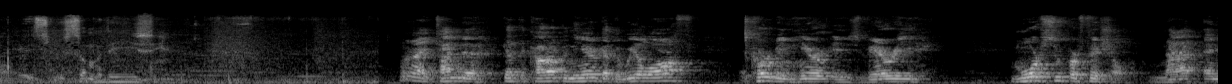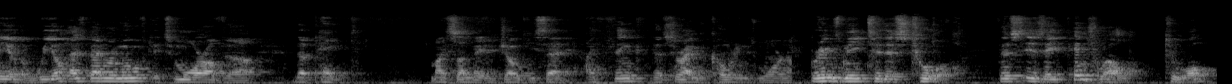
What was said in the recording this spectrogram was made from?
Always use some of these. All right, time to get the car up in the air, get the wheel off. The curbing here is very, more superficial. Not any of the wheel has been removed. It's more of the, the paint. My son made a joke. He said, I think the ceramic coating is worn. Brings me to this tool. This is a pinch weld tool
